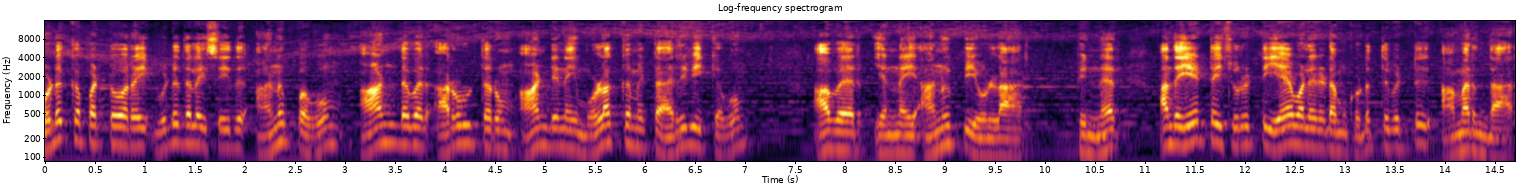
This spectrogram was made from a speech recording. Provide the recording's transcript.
ஒடுக்கப்பட்டோரை விடுதலை செய்து அனுப்பவும் ஆண்டவர் அருள் தரும் ஆண்டினை முழக்கமிட்டு அறிவிக்கவும் அவர் என்னை அனுப்பியுள்ளார். பின்னர் அந்த ஏட்டை சுருட்டி ஏவலரிடம் கொடுத்துவிட்டு அமர்ந்தார்.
